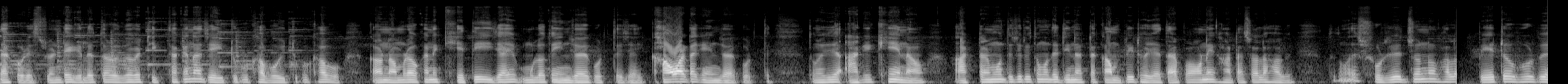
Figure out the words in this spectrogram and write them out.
দেখো রেস্টুরেন্টে গেলে তো আর ওইভাবে ঠিক থাকে না যে এইটুকু খাব, ওইটুকু খাব। কারণ আমরা ওখানে খেতেই যাই, মূলত এনজয় করতে যাই, খাওয়াটাকে এনজয় করতে। তোমরা যদি আগে খেয়ে নাও, আটটার মধ্যে যদি তোমাদের ডিনারটা কমপ্লিট হয়ে যায়, তারপর অনেক হাঁটা চলা হবে। তো তোমাদের শরীরের জন্য ভালো পেটও ভরবে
